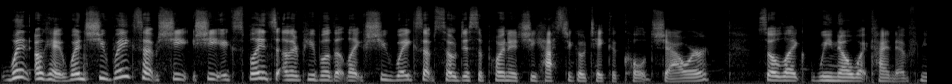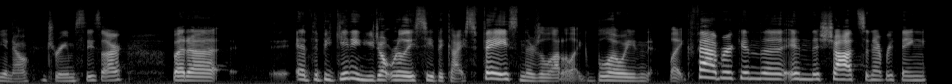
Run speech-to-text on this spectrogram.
When okay, when she wakes up, she she explains to other people that like she wakes up so disappointed she has to go take a cold shower. So like we know what kind of you know dreams these are, but uh, at the beginning you don't really see the guy's face, and there's a lot of like blowing like fabric in the in the shots and everything.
